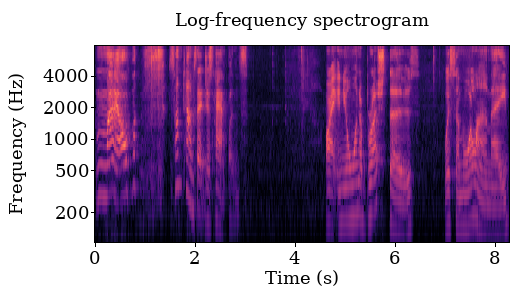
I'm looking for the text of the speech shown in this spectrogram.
mouth. Sometimes that just happens. All right, and you'll want to brush those with some more limeade.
